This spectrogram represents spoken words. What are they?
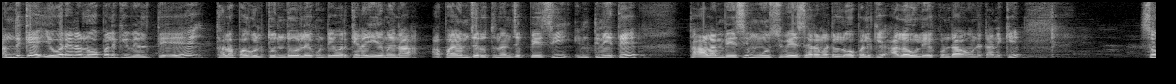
అందుకే ఎవరైనా లోపలికి వెళ్తే తల పగులుతుందో లేకుంటే ఎవరికైనా ఏమైనా అపాయం జరుగుతుందని చెప్పేసి ఇంటినైతే తాళం వేసి మూసివేశారన్నమాట. లోపలికి అలౌ లేకుండా ఉండటానికి. సో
